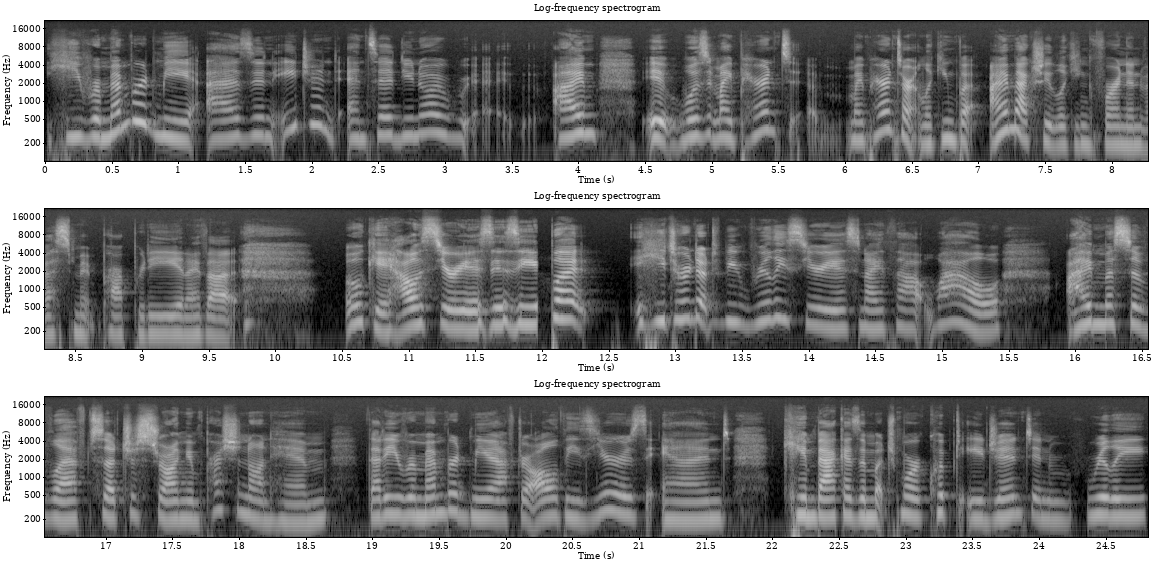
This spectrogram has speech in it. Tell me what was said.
he remembered me as an agent and said you know I, i'm it wasn't my parents my parents aren't looking but i'm actually looking for an investment property. And i thought okay how serious is he? But he turned out to be really serious and i thought wow i must have left such a strong impression on him that he remembered me after all these years and came back as a much more equipped agent and really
